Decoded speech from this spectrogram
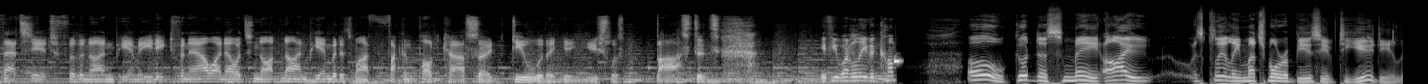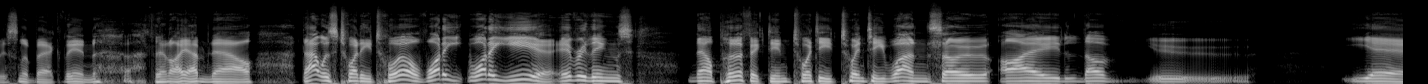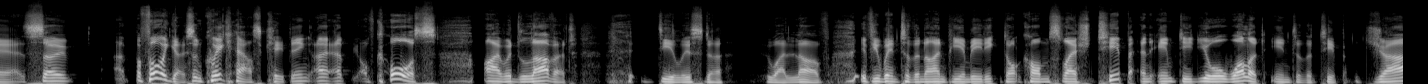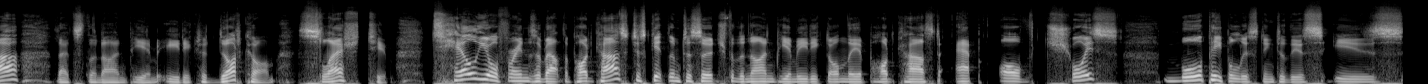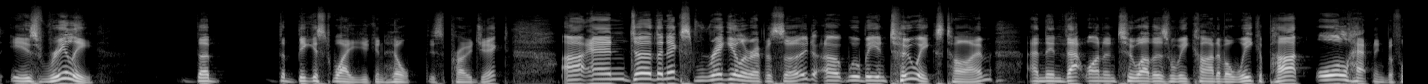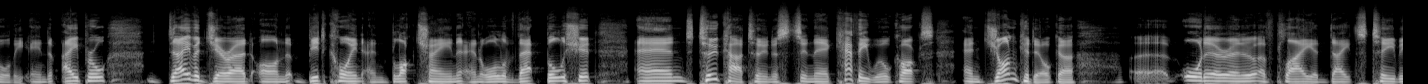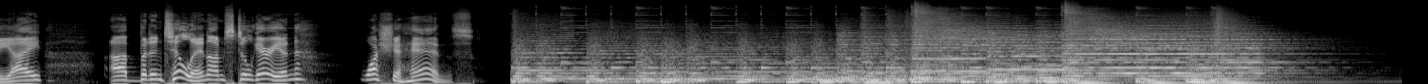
That's it for the 9pm edict for now. I know it's not 9pm, but it's my fucking podcast, so deal with it, you useless bastards. If you want to leave a comment. Oh, goodness me. I was clearly much more abusive to you, dear listener, back then uh, than I am now. That was 2012. What a what a year. Everything's now perfect in 2021. So I love you. Yeah. So uh, before we go, some quick housekeeping. Uh, of course, I would love it, dear listener, who I love, if you went to the 9pmedict.com slash tip and emptied your wallet into the tip jar. That's the 9pmedict.com slash tip. Tell your friends about the podcast. Just get them to search for the 9pm edict on their podcast app of choice. More people listening to this is is really the the biggest way you can help this project. Uh, and uh, the next regular episode uh, will be in two weeks' time, and then that one and two others will be kind of a week apart, all happening before the end of April. David Gerard on Bitcoin and blockchain and all of that bullshit, and two cartoonists in there, Kathy Wilcox and John Kudelka. Uh, order of play and dates TBA. Uh, but until then, I'm Stilgherrian wash your hands.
